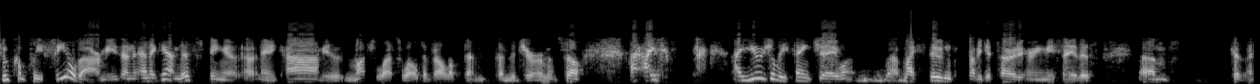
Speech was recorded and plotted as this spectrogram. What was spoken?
two complete field armies, and, and again, this being a, an economy is much less well developed than, than the Germans. So, I, I, I usually think, Jay, my students probably get tired of hearing me say this because um, I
